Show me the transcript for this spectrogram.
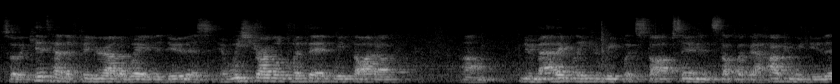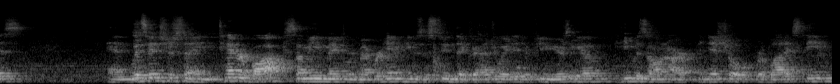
So the kids had to figure out a way to do this, and we struggled with it, we thought of, um, pneumatically, could we put stops in and stuff like that, how can we do this? And what's interesting, Tanner Bach, some of you may remember him, he was a student that graduated a few years ago. He was on our initial robotics team.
